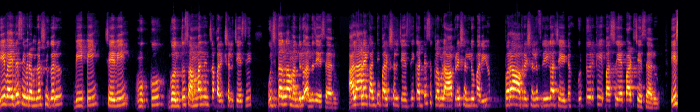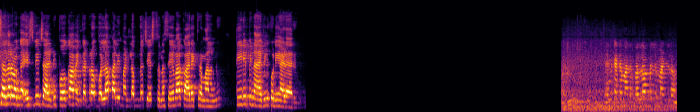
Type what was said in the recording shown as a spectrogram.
ఈ వైద్య శిబిరంలో షుగరు బీపీ చెవి ముక్కు గొంతు సంబంధించిన పరీక్షలు చేసి ఉచితంగా మందులు అందజేశారు. అలానే కంటి పరీక్షలు చేసి కంటి శుక్లముల ఆపరేషన్లు మరియు పొర ఆపరేషన్లు ఫ్రీగా చేయటం గుంటూరుకి బస్సు ఏర్పాటు చేశారు. ఈ సందర్భంగా ఎస్వి చారిటీ పోకా వెంకట్రావు బొల్లాపల్లి మండలంలో చేస్తున్న సేవా కార్యక్రమాలను టీడీపీ నాయకులు కొనియాడారు. ఎందుకంటే మన బొల్లాపల్లి మండలం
